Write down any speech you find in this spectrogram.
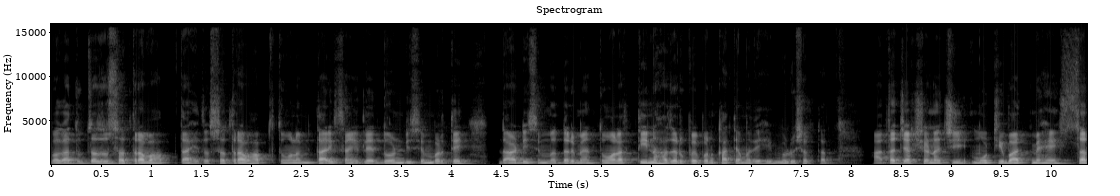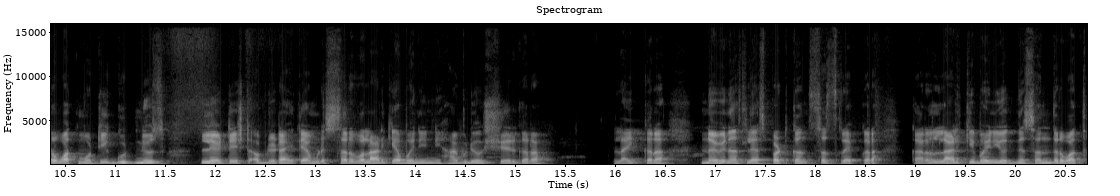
बघा तुमचा जो सतरावा हप्ता आहे तो सतरावा हप्ता तुम्हाला मी तारीख सांगितली आहे दोन डिसेंबर ते दहा डिसेंबर दरम्यान तुम्हाला तीन हजार रुपये पण खात्यामध्ये हे मिळू शकतात. आताच्या क्षणाची मोठी बातमी आहे सर्वात मोठी गुड न्यूज लेटेस्ट अपडेट आहे. त्यामुळे सर्व लाडक्या बहिणींनी हा व्हिडिओ शेअर करा. लाईक करा. नवीन असल्यास पटकन सबस्क्राईब करा. कारण लाडकी बहीण योजनेसंदर्भात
